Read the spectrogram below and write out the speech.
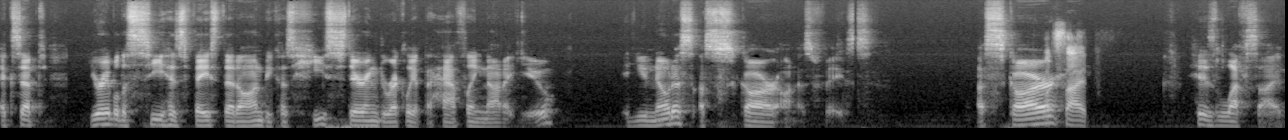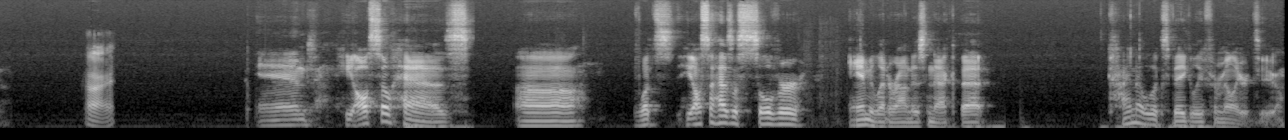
except you're able to see his face dead on because he's staring directly at the halfling, not at you. And you notice a scar on his face. A scar, What side? his left side. All right. and he also has uh what's he also has a silver amulet around his neck that kind of looks vaguely familiar to you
